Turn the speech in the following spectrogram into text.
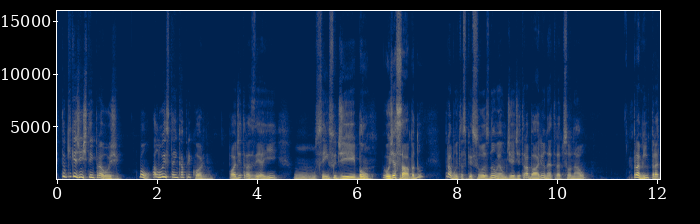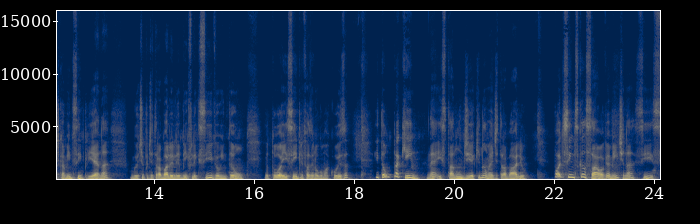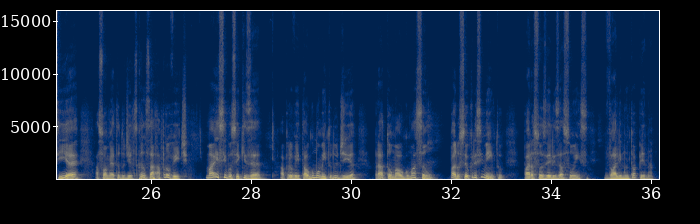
Então o que, a gente tem para hoje? Bom, a Lua está em Capricórnio. Pode trazer aí um, um senso de, bom, hoje é sábado, para muitas pessoas não é um dia de trabalho, né, tradicional. Para mim, praticamente sempre é, né? O meu tipo de trabalho ele é bem flexível, então eu estou aí sempre fazendo alguma coisa. Então, para quem né, está num dia que não é de trabalho, pode sim descansar, obviamente, né? Se, se é a sua meta do dia descansar, aproveite. Mas se você quiser aproveitar algum momento do dia para tomar alguma ação para o seu crescimento, para suas realizações, vale muito a pena.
